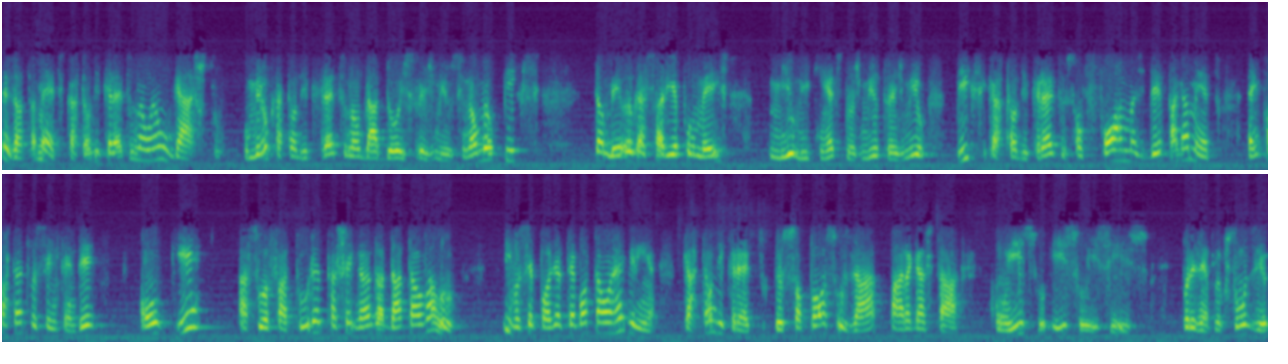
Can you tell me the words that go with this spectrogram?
Exatamente, cartão de crédito não é um gasto. O meu cartão de crédito não dá 2, 3 mil, senão meu Pix também eu gastaria por mês mil, mil quinhentos, dois mil, três mil. Pix e cartão de crédito são formas de pagamento. É importante você entender com o que a sua fatura está chegando a dar tal valor. E você pode até botar uma regrinha. Cartão de crédito eu só posso usar para gastar com isso, isso, isso e isso. Por exemplo, eu costumo dizer,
